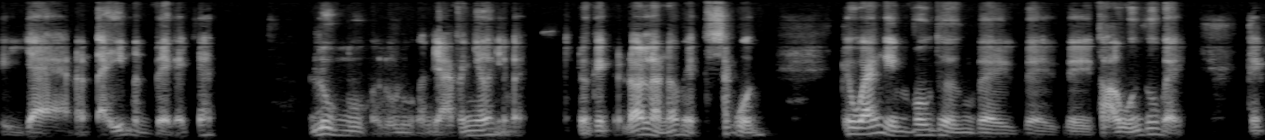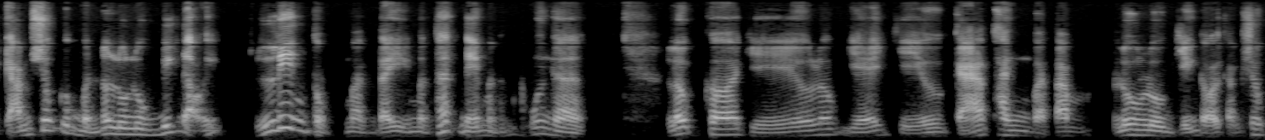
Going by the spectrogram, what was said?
cái già nó đẩy mình về cái chết. Luôn luôn luôn luôn. Anh già phải nhớ như vậy. Rồi cái đó là nó về sắc quẩn cái quán niệm vô thường về về về thọ quẩn của vậy cái cảm xúc của mình nó luôn luôn biến đổi liên tục. Mà tại vì mình thất niệm mình không có ngờ lúc khó chịu lúc dễ chịu cả thân và tâm luôn luôn chuyển đổi cảm xúc.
